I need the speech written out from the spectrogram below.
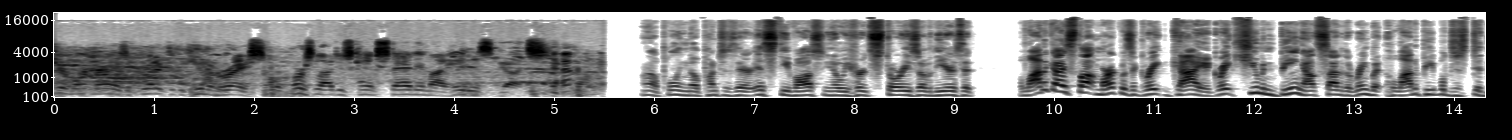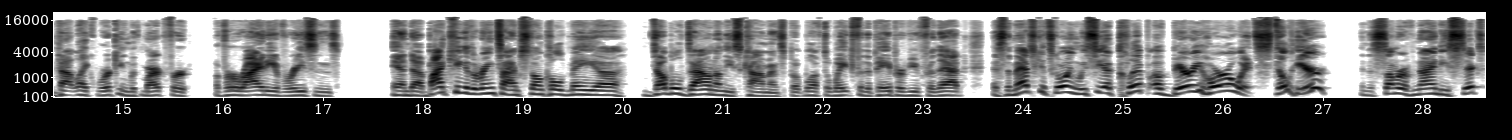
Sure, Marc Mero is a credit to the human race, but personally, I just can't stand him. I hate his guts. well, pulling no punches there is Steve Austin. You know, we've heard stories over the years that a lot of guys thought Marc was a great guy, a great human being outside of the ring, but a lot of people just did not like working with Marc for a variety of reasons. And uh, by King of the Ring time, Stone Cold may uh, double down on these comments, but we'll have to wait for the pay per view for that. As the match gets going, we see a clip of Barry Horowitz still here in the summer of 96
